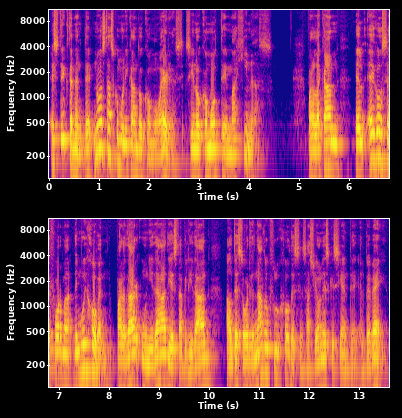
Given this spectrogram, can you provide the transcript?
Estrictamente, no estás comunicando cómo eres, sino cómo te imaginas. Para Lacan, el ego se forma de muy joven para dar unidad y estabilidad al desordenado flujo de sensaciones que siente el bebé.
